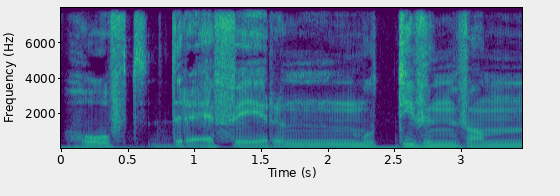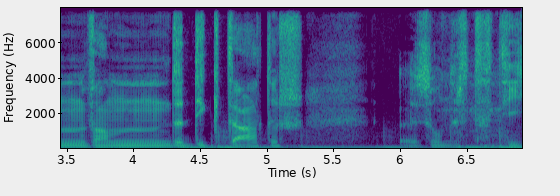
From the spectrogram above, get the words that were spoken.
hoofd, drijfveren, motieven van, van de dictator zonder dat hij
